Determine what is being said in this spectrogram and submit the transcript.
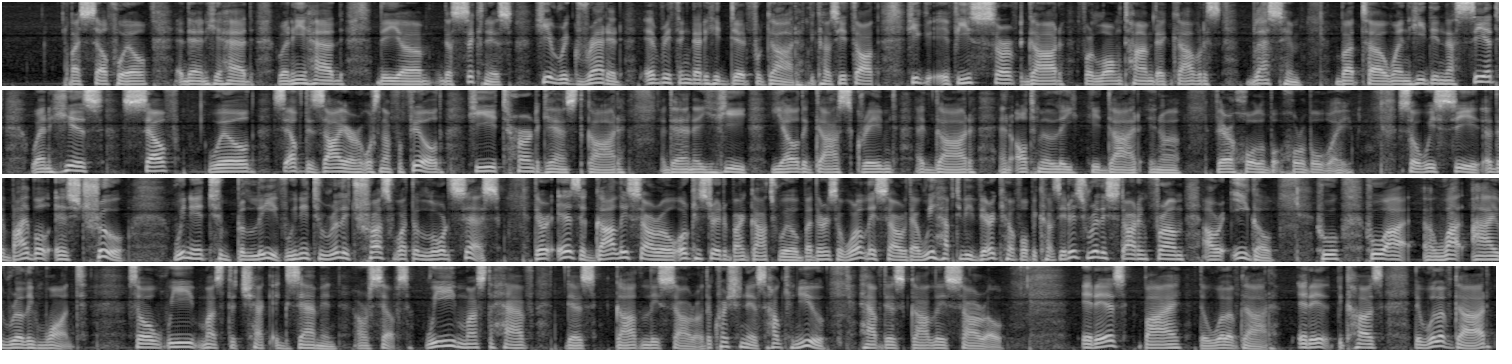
by self-will and then he had when he had the um, the sickness he regretted everything that he did for god because he thought he if he served god for a long time that god would bless him but uh, when he did not see it when his self willed self desire was not fulfilled, he turned against God. Then he yelled at God, screamed at God, and ultimately he died in a very horrible, horrible way. So we see the Bible is true. We need to believe, we need to really trust what the Lord says. There is a godly sorrow orchestrated by God's will, but there is a worldly sorrow that we have to be very careful because it is really starting from our ego, who, who are, uh, what I really want. So we must check, examine ourselves. We must have this godly sorrow. The question is, how can you have this godly sorrow? It is by the will of God it is because the will of God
